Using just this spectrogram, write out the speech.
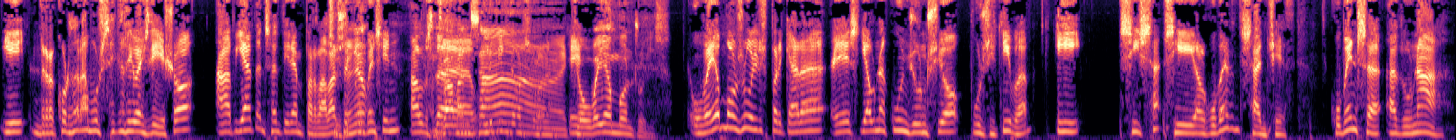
I recordarà vostè que li vaig dir això, aviat ens sentirem parlar, abans sí, que comencin els de Olímpics de Barcelona. que ho veiem bons ulls. Ho veiem molts ulls perquè ara és, hi ha una conjunció positiva i si, si el govern Sánchez comença a donar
